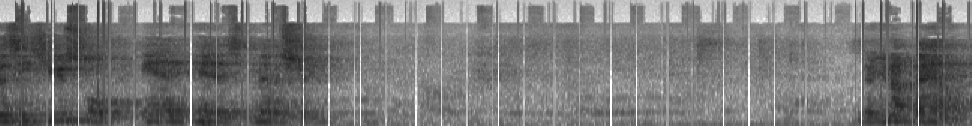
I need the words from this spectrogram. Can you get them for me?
because he's useful in his ministry. No, you're not bound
